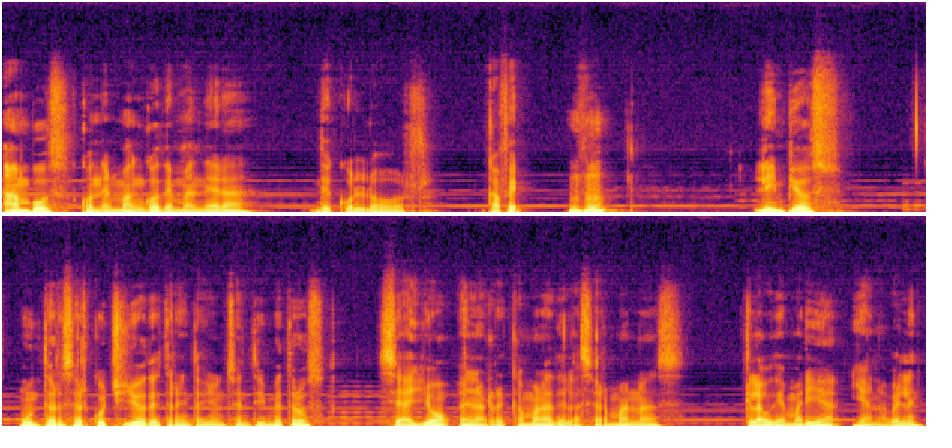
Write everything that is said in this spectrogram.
ambos con el mango de manera de color café Limpios, un tercer cuchillo de 31 centímetros se halló en la recámara de las hermanas Claudia María y Ana Belén,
